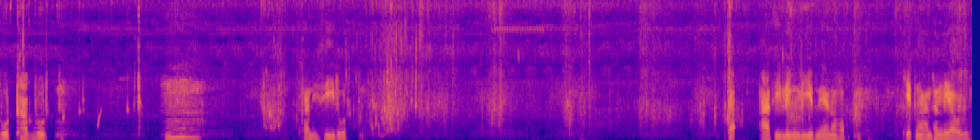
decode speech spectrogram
หลุดครับหลุดคันที่สี่หลุดก็อาจสิลิงรีบแน่เนาะครับเฮ็ดงานทันเหลวอยู่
